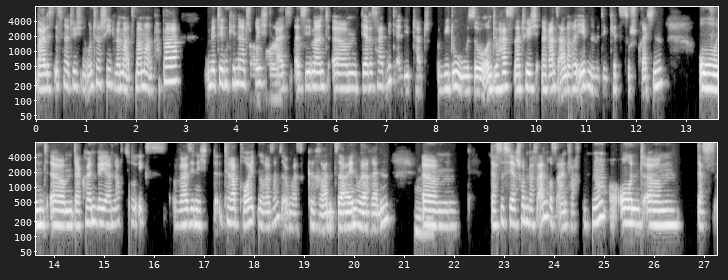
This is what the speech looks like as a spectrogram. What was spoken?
weil es ist natürlich ein Unterschied, wenn man als Mama und Papa mit den Kindern spricht, ja, als, als jemand, ähm, der das halt miterlebt hat, wie du. So. Und du hast natürlich eine ganz andere Ebene, mit den Kids zu sprechen. Und ähm, da können wir ja noch zu X, weiß ich nicht, Therapeuten oder sonst irgendwas gerannt sein oder rennen. Mhm. Ähm, das ist ja schon was anderes einfach. Ne? Und ähm, das,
